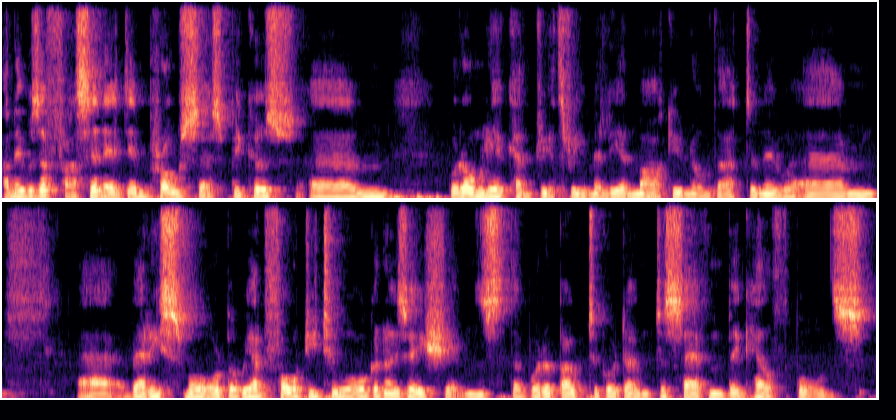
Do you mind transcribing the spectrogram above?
and it was a fascinating process because um, we're only a country of 3 million, Mark, you know that, and um, uh, very small, but we had 42 organisations that were about to go down to seven big health boards.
